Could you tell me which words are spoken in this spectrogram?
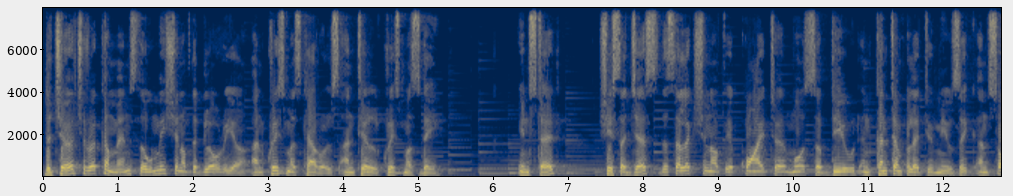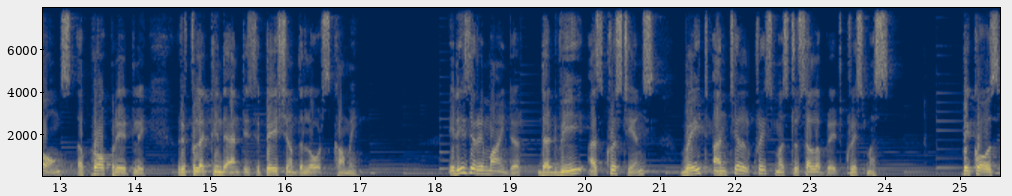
the Church recommends the omission of the Gloria and Christmas carols until Christmas Day. Instead, she suggests the selection of a quieter, more subdued and contemplative music and songs appropriately reflecting the anticipation of the Lord's coming. It is a reminder that we as Christians wait until Christmas to celebrate Christmas. Because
